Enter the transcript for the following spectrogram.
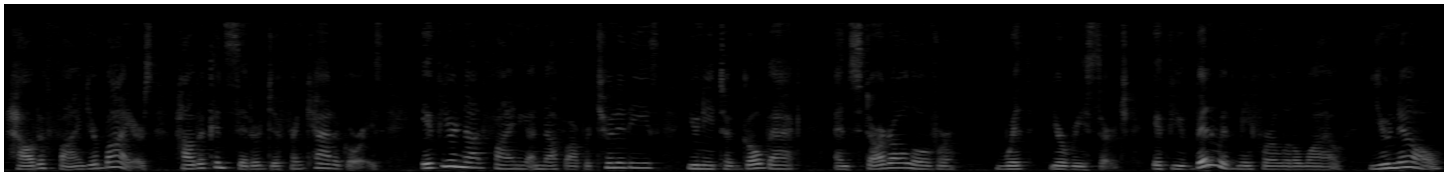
how to find your buyers, how to consider different categories. If you're not finding enough opportunities, you need to go back and start all over with your research. If you've been with me for a little while, you know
